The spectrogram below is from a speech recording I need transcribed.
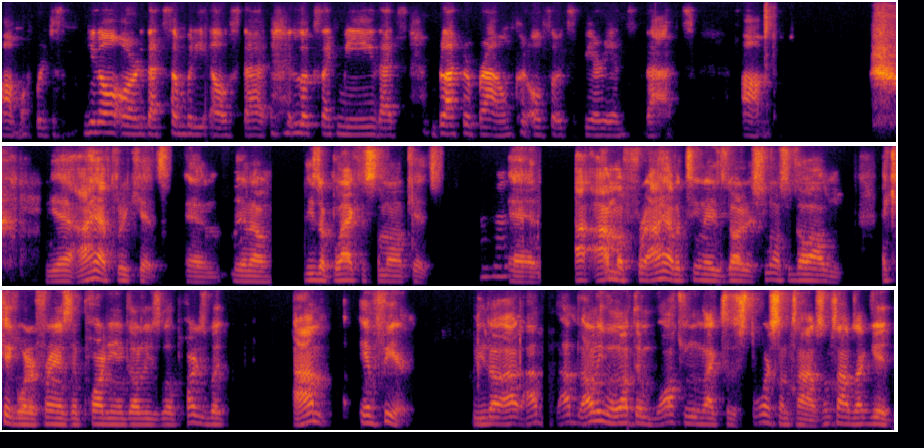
um, or for just you know or that somebody else that looks like me that's black or brown could also experience that. Um, yeah i have three kids and you know these are black and small kids. Mm-hmm. And I, am afraid I have a teenage daughter. She wants to go out and, and kick with her friends and party and go to these little parties, but I'm in fear. You know, I, I, I don't even want them walking like to the store sometimes. Sometimes I get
